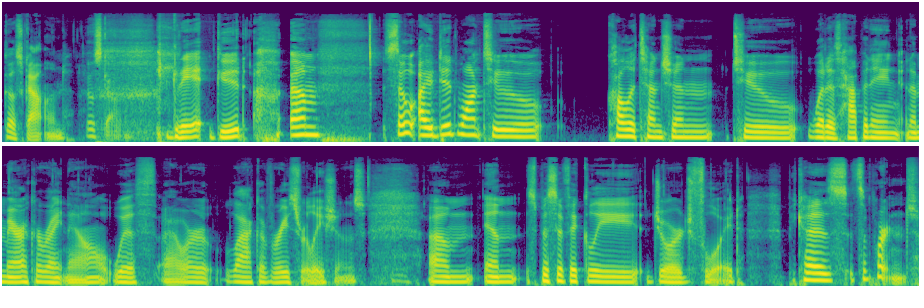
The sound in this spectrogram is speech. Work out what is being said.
Go Scotland. go Scotland. Great, good. Um, so I did want to call attention to what is happening in America right now with our lack of race relations, um, and specifically George Floyd, because it's important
